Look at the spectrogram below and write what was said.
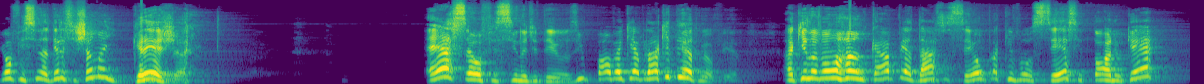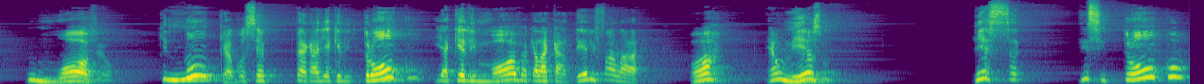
E a oficina dele se chama igreja. Essa é a oficina de Deus. E o pau vai quebrar aqui dentro, meu filho. Aqui nós vamos arrancar pedaço seu para que você se torne o quê? Um móvel. Que nunca você pegaria aquele tronco e aquele móvel, aquela cadeira e falar: ó, oh, é o mesmo. Desse, tronco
